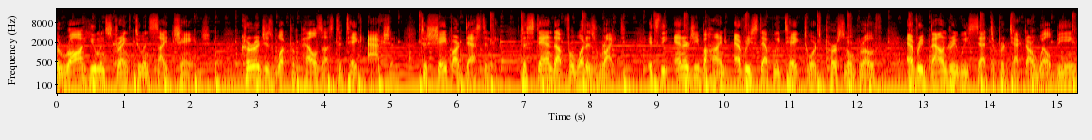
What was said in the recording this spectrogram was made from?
the raw human strength to incite change. Courage is what propels us to take action, to shape our destiny, to stand up for what is right. It's the energy behind every step we take towards personal growth, every boundary we set to protect our well being,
